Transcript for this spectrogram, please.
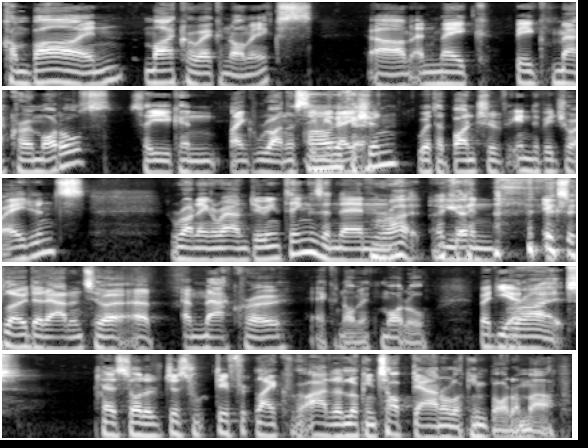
combine microeconomics um, and make big macro models. So you can like run a oh, simulation with a bunch of individual agents running around doing things, and then Right, you can explode that out into a, a, a macro economic model. But yeah, Right. it's sort of just different, like either looking top down or looking bottom up.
